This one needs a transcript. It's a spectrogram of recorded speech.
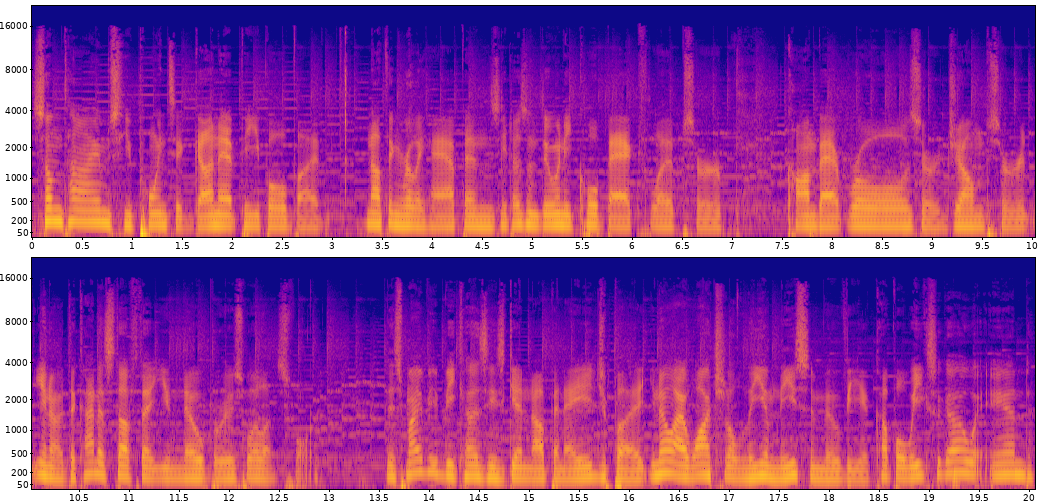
Sometimes he points a gun at people, but nothing really happens. He doesn't do any cool backflips or combat rolls or jumps or, you know, the kind of stuff that you know Bruce Willis for. This might be because he's getting up in age, but you know, I watched a Liam Neeson movie a couple weeks ago and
